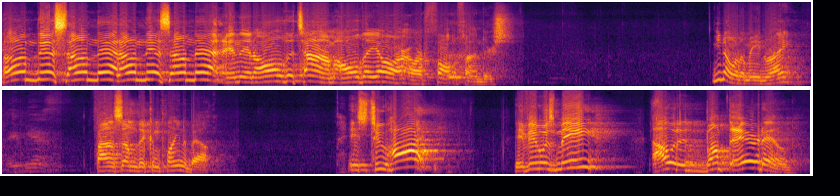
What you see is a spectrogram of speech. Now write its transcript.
I'm this, I'm that, I'm this, I'm that, and then all the time, all they are are fault finders. You know what I mean, right? Amen. Find something to complain about. It's too hot. If it was me, I would have bumped the air down.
